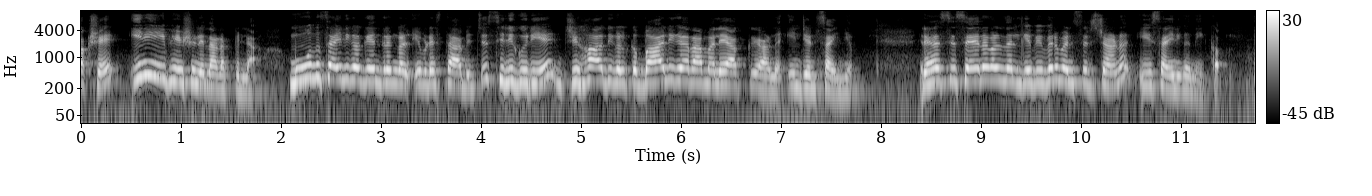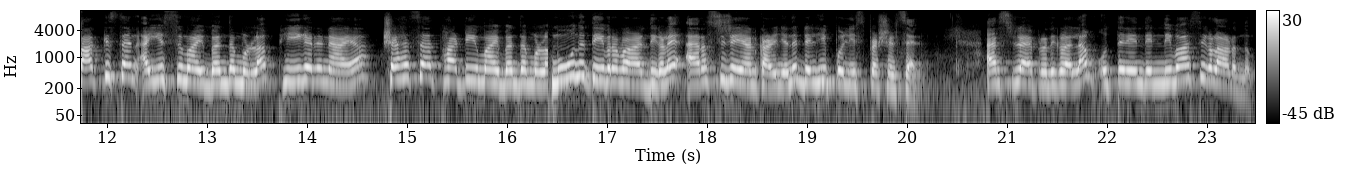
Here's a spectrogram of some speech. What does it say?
പക്ഷേ ഇനി ഈ ഭീഷണി നടപ്പില്ല. മൂന്ന് സൈനിക കേന്ദ്രങ്ങൾ ഇവിടെ സ്ഥാപിച്ച് സിലിഗുരിയെ ജിഹാദികൾക്ക് ബാലികേറാമലയാക്കുകയാണ് ഇന്ത്യൻ സൈന്യം. രഹസ്യ സേനകൾ നൽകിയ വിവരമനുസരിച്ചാണ് ഈ സൈനിക നീക്കം. പാകിസ്ഥാൻ ഐ എസുമായി ബന്ധമുള്ള ഭീകരനായ ഷഹസാദ് ഭാട്ടിയുമായി ബന്ധമുള്ള മൂന്ന് തീവ്രവാദികളെ അറസ്റ്റ് ചെയ്യാൻ കഴിഞ്ഞെന്ന് ഡൽഹി പോലീസ് സ്പെഷ്യൽ സെൽ. അറസ്റ്റിലായ പ്രതികളെല്ലാം ഉത്തരേന്ത്യൻ നിവാസികളാണെന്നും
